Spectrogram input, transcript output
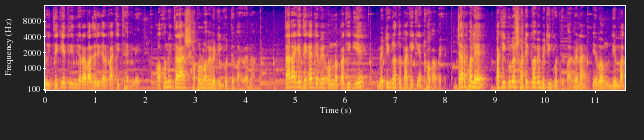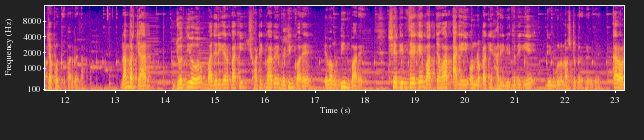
দুই থেকে তিন জোড়া বাজারিকার পাখি থাকলে কখনোই তারা সফলভাবে মিটিং করতে পারবে না। তার আগে দেখা যাবে অন্য পাখি গিয়ে মিটিংরত পাখিকে ঠকাবে। যার ফলে পাখিগুলো সঠিকভাবে মিটিং করতে পারবে না এবং ডিম বাচ্চা করতে পারবে না। নাম্বার চার, যদিও বাজারিকার পাখি সঠিকভাবে মিটিং করে এবং ডিম পারে সে ডিম থেকে বাচ্চা হওয়ার আগেই অন্য পাখি হাড়ির ভেতরে গিয়ে ডিমগুলো নষ্ট করে ফেলবে। কারণ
